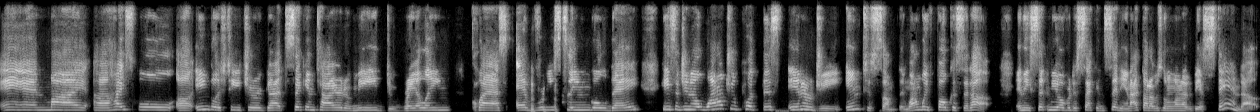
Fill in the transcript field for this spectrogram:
and my uh, high school uh, English teacher got sick and tired of me derailing class every single day. He said, You know, why don't you put this energy into something? Why don't we focus it up? And he sent me over to Second City, and I thought I was going to learn how to be a stand up.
